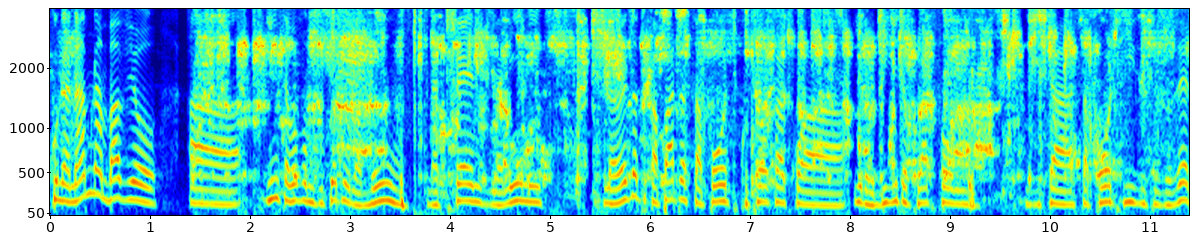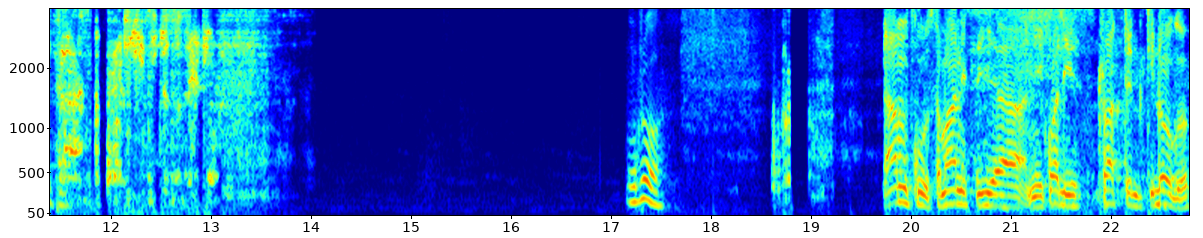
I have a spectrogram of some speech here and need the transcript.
Kuna namna ambavyo uh, jinsi ambavyo mziki wetu una move na trends na nini tunaweza tukapata support kutoka kwa you know, digital platforms zika support hizi tuzo zetu Uruo? Namku, samani sija nilikuwa distracted kidogo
